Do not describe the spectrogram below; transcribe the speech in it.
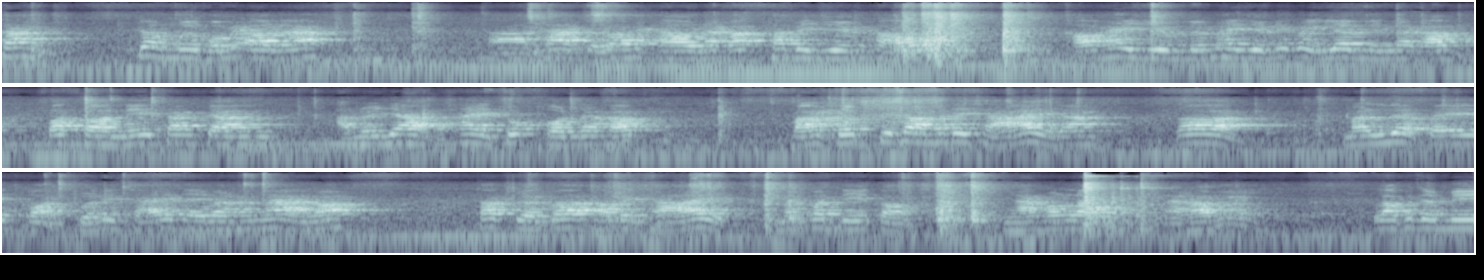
ช่างเครื่องมือผมไม่เอานะถ้าเกิดว่าไม่เอานะครับ ถ้าไปยืมเขาเขาให้ยืมหรือไม่ให้ยืมนี่ก็อีกเรื่องหนึ่งนะครับเพราตอนนี้ช่างจันอนุญาตให้ทุกคนนะครับ บางคนคิดว่าไม่ได้ใช้นะก็ มาเลือกไปก่อนเผื่อได้ใช้ในวันข้างหน้าเนาะ ถ้าเกิดว่าเอาไปใช้มันก็ดีต่องานของเรานะครับ เราก็จะมี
